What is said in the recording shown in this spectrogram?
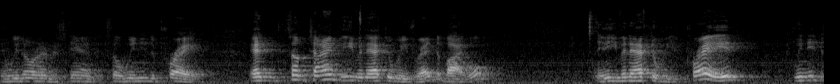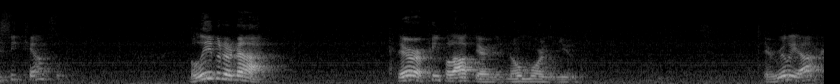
And we don't understand it. So we need to pray. And sometimes, even after we've read the Bible, and even after we've prayed, we need to seek counsel. Believe it or not, there are people out there that know more than you. There really are.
